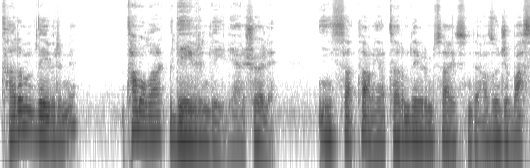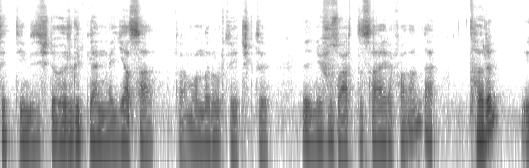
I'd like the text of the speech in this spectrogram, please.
tarım devrimi tam olarak bir devrim değil. Yani şöyle insan tamam yani tarım devrimi sayesinde az önce bahsettiğimiz işte örgütlenme, yasa tamam onlar ortaya çıktı. E, nüfus arttı saire falan da tarım e,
